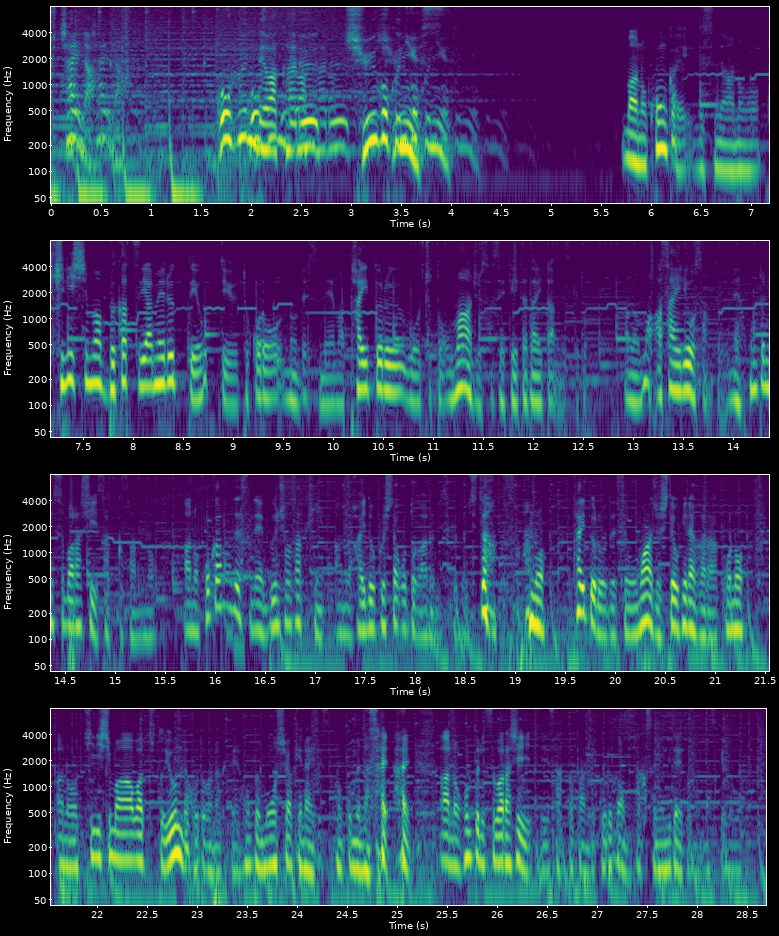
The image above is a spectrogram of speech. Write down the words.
フチャイナ5分でわかる中国ニュース。まあ、あの今回ですねあの霧島部活やめるってよっていうところのですね、まあ、タイトルをちょっとオマージュさせていただいたんですけどあの、まあ、浅井亮さんというね本当に素晴らしい作家さんのあの他のですね文章作品あの拝読したことがあるんですけど実はあのタイトルをですねオマージュしておきながらこのあの霧島はちょっと読んだことがなくて、本当に申し訳ないです。ごめんなさい。はい。あの本当に素晴らしい作家さんでこれからもたくさん読みたいと思いますけども。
